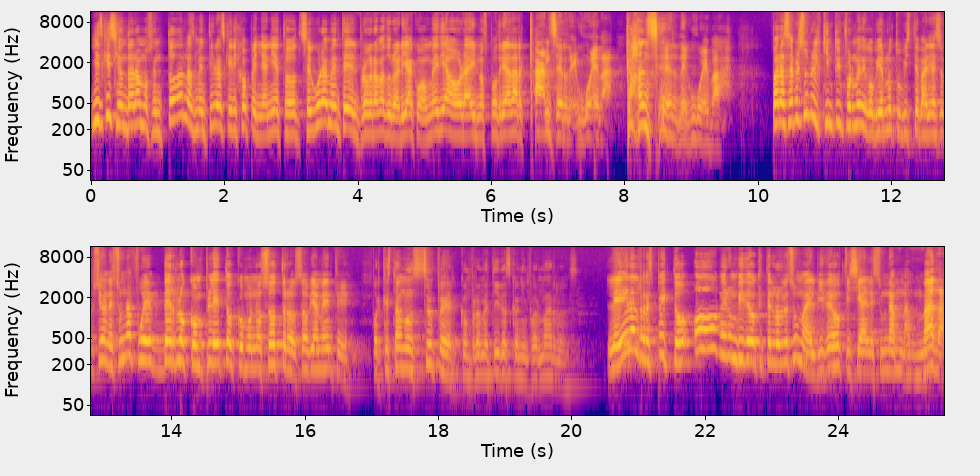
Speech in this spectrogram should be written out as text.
Y es que si andáramos en todas las mentiras que dijo Peña Nieto, seguramente el programa duraría como media hora y nos podría dar cáncer de hueva. Cáncer de hueva. Para saber sobre el quinto informe de gobierno tuviste varias opciones. Una fue verlo completo como nosotros, obviamente, porque estamos súper comprometidos con informarlos. Leer al respecto o ver un video que te lo resuma. El video oficial es una mamada.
